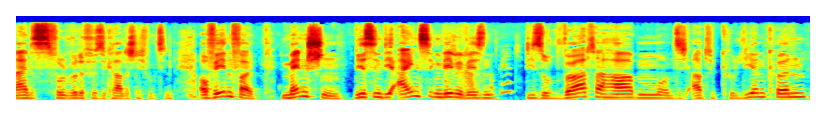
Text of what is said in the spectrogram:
Nein, das würde physikalisch nicht funktionieren. Auf jeden Fall, Menschen, wir sind die einzigen Lebewesen, die so Wörter haben und sich artikulieren können.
